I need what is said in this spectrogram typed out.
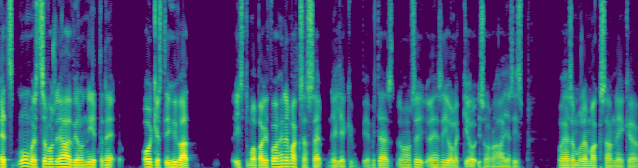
Et mun mielestä se voisi ihan hyvin olla niin, että ne oikeasti hyvät istumapaikat, voihan ne maksaa se 40. Mitä, no se, eihän se jollekin ole iso raha, ja siis voihan semmoisen maksaa niinkö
